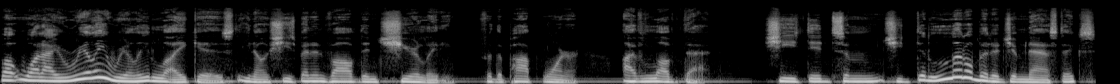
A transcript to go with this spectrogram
But what I really, really like is, you know, she's been involved in cheerleading for the Pop Warner. I've loved that. She did some, she did a little bit of gymnastics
